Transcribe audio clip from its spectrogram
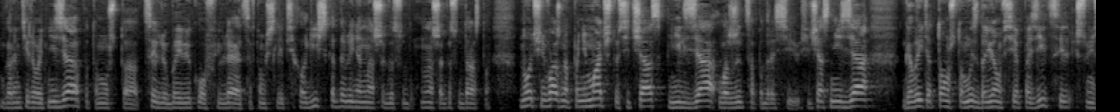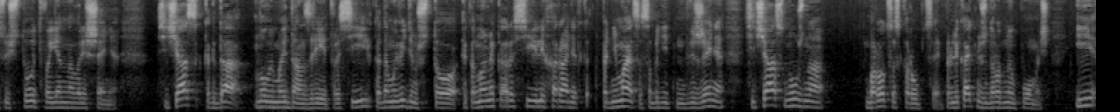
гарантировать нельзя, потому что целью боевиков является в том числе и психологическое давление на наше, на наше государство. Но очень важно понимать, что сейчас нельзя ложиться под Россию. Сейчас нельзя говорить о том, что мы сдаем все позиции, что не существует военного решения. Сейчас, когда новый Майдан зреет в России, когда мы видим, что экономика России лихорадит, поднимается освободительное движение, сейчас нужно бороться с коррупцией, привлекать международную помощь и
